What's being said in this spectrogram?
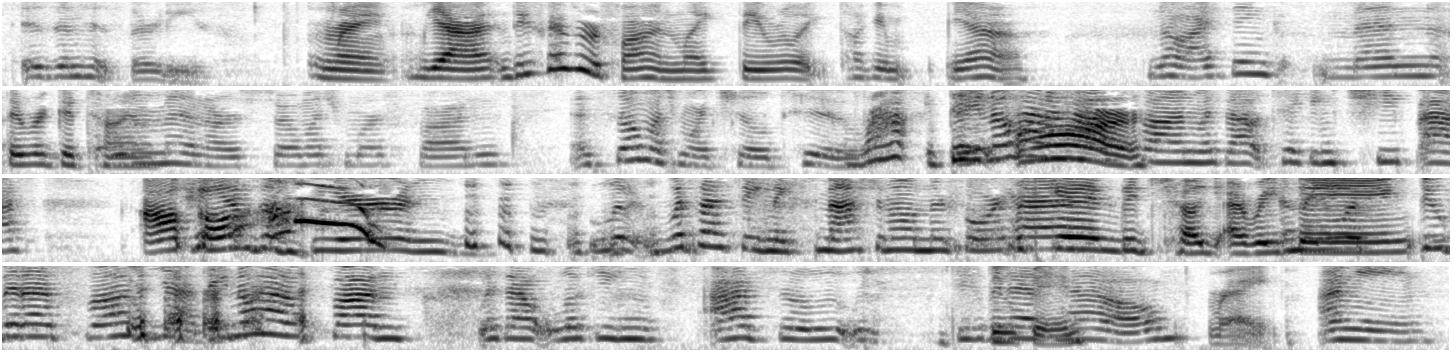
is in his 30s. right. Yeah, these guys were fun. Like they were like talking yeah. No, I think men, They were a good older men are so much more fun and so much more chill too. Right. They, They, know how to have fun without taking cheap ass Alcohol. cans of beer and lit- what's that thing they smash it on their forehead Freaking, they chug and they look everything. stupid as fuck. Yeah, they know how to fun without looking absolutely stupid, as hell. right. I mean,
